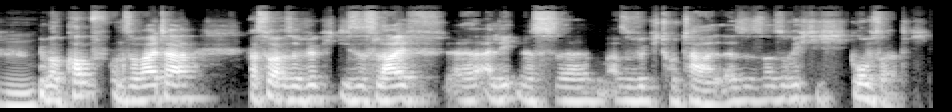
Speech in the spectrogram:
Mhm. über Kopf und so weiter, hast du also wirklich dieses Live-Erlebnis, äh, also wirklich total. Das ist also richtig großartig.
